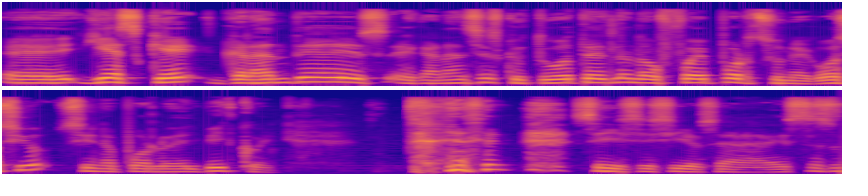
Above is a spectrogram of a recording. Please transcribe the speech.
Eh, y es que grandes eh, ganancias que tuvo Tesla no fue por su negocio, sino por lo del Bitcoin. sí, sí, sí, o sea, esto es,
